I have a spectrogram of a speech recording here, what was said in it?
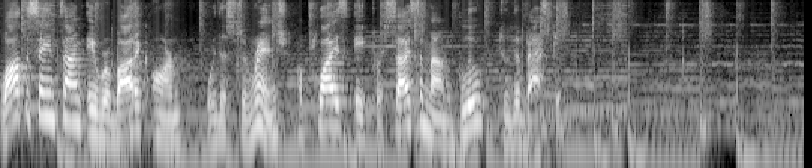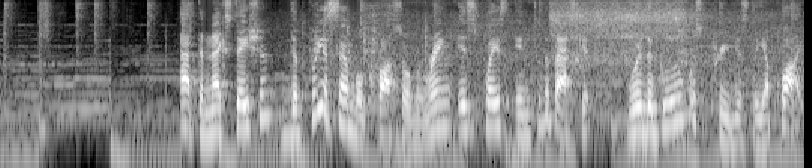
while at the same time a robotic arm with a syringe applies a precise amount of glue to the basket. At the next station, the pre-assembled crossover ring is placed into the basket where the glue was previously applied.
